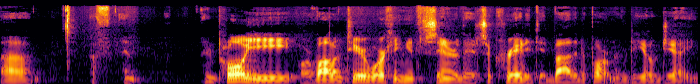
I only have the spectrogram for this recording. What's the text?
uh, an employee or volunteer working at the center that's accredited by the Department of DOJ.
